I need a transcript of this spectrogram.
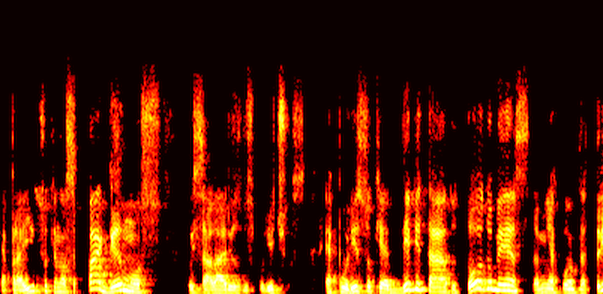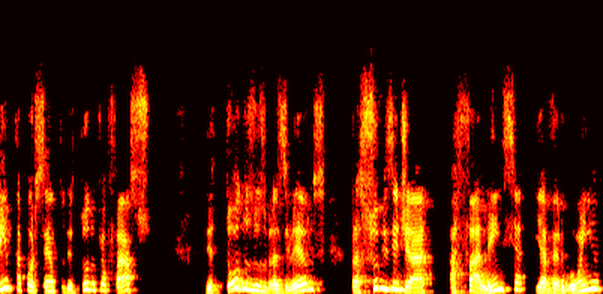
É para isso que nós pagamos os salários dos políticos. É por isso que é debitado todo mês da minha conta 30% de tudo que eu faço, de todos os brasileiros, para subsidiar a falência e a vergonha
